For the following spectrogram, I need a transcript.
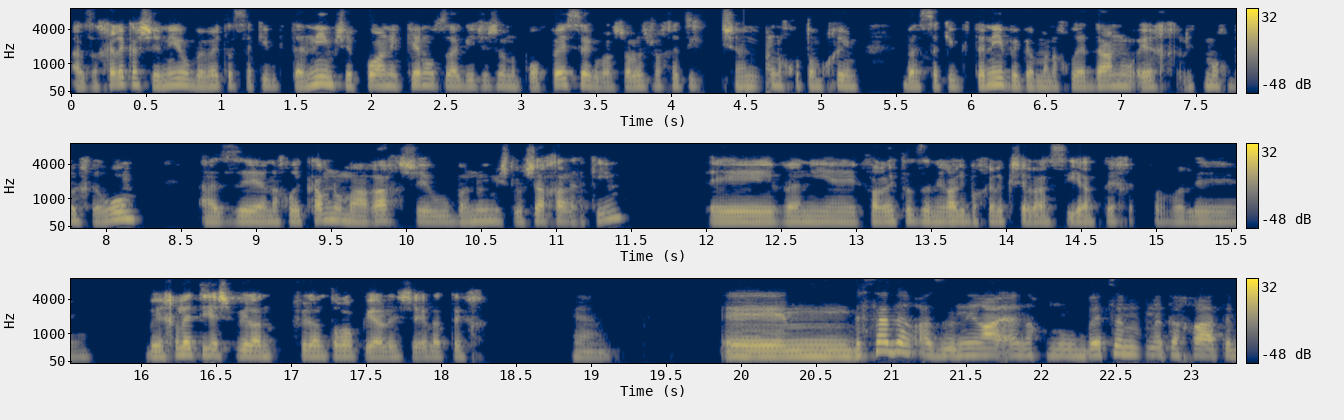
אז החלק השני הוא באמת עסקים קטנים, שפה אני כן רוצה להגיד שיש לנו פרופסיה, כבר שלוש וחצי שנים אנחנו תומכים בעסקים קטנים וגם אנחנו ידענו איך לתמוך בחירום. אז אנחנו הקמנו מערך שהוא בנוי משלושה חלקים, ואני אפרט על זה נראה לי בחלק של העשייה תכף, אבל בהחלט יש פילנטרופיה לשאלתך. כן. אמ, בסדר, אז נראה, אנחנו בעצם ככה, אתם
